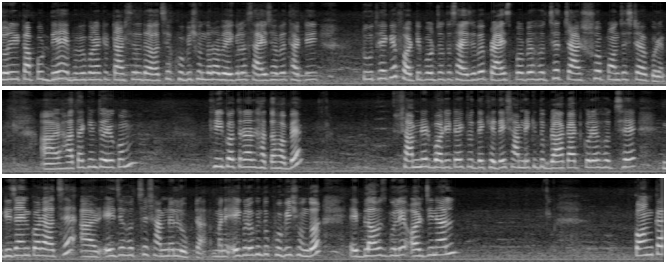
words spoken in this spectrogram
জরির কাপড় দিয়ে এভাবে করে একটা টার্সেল দেওয়া আছে। খুবই সুন্দর হবে, এগুলো সাইজ হবে থার্টি টু থেকে ফর্টি পর্যন্ত সাইজ হবে। প্রাইস পড়বে হচ্ছে চারশো পঞ্চাশ টাকা করে। আর হাতা কিন্তু এরকম থ্রি কতরার হাতা হবে। সামনের বডিটা একটু দেখে দেয় সামনে কিন্তু ব্রা কাট করে হচ্ছে ডিজাইন করা আছে। আর এই যে হচ্ছে সামনের লুকটা মানে এইগুলো কিন্তু খুবই সুন্দর। এই ব্লাউজগুলি অরিজিনাল কঙ্কা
